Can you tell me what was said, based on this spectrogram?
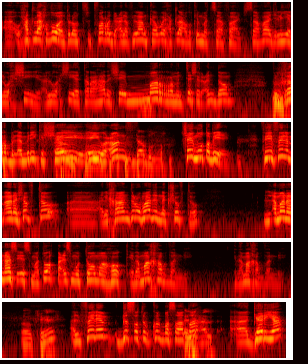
آه، وحتلاحظوها. أنتوا لو تتفرجوا على أفلام كاوبوي حتلاحظوا كلمة سافاج. سافاج اللي هي الوحشية. الوحشية ترى هذا شيء مرة منتشر عندهم. في الغرب الأمريكي الشيء إيوه عنف. شيء مو طبيعي. في فيلم أنا شفته آه أليخاندرو ما أدري إنك شفته. للأمانة ناسي اسمه أتوقع اسمه Tomahawk إذا ما خاب ظني. إذا ما خاب ظني. أوكي. الفيلم قصته بكل بساطة آه، قرية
